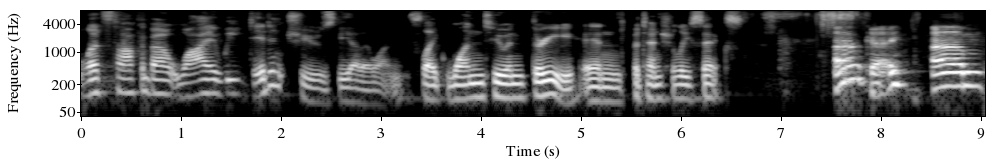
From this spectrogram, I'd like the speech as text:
let's talk about why we didn't choose the other ones like one two and three and potentially six Okay. Um,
